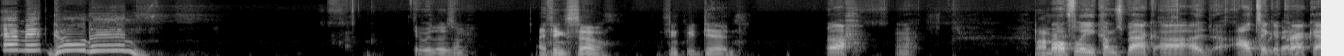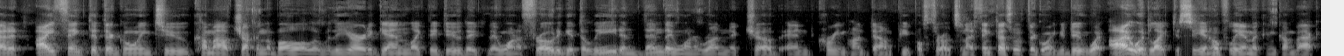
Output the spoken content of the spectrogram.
Emmett Golden. Did we lose him? I think so. I think we did. Ugh. Well, hopefully he comes back. Uh, I, will take a crack at it. I think that they're going to come out chucking the ball all over the yard again, like they do. They they want to throw to get the lead, and then they want to run Nick Chubb and Kareem Hunt down people's throats. And I think that's what they're going to do. What I would like to see, and hopefully Emmett can come back.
